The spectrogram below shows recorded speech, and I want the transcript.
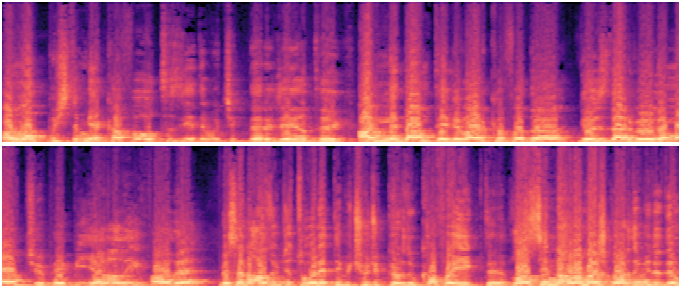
anlatmıştım ya kafa 37,5 derece yatık. Anne danteli var kafada. Gözler böyle mahcup. Hep bir yaralı ifade. Mesela az önce tuvalette bir çocuk gördüm kafayı yıktı. Lan senin haram aşk var değil mi dedim.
